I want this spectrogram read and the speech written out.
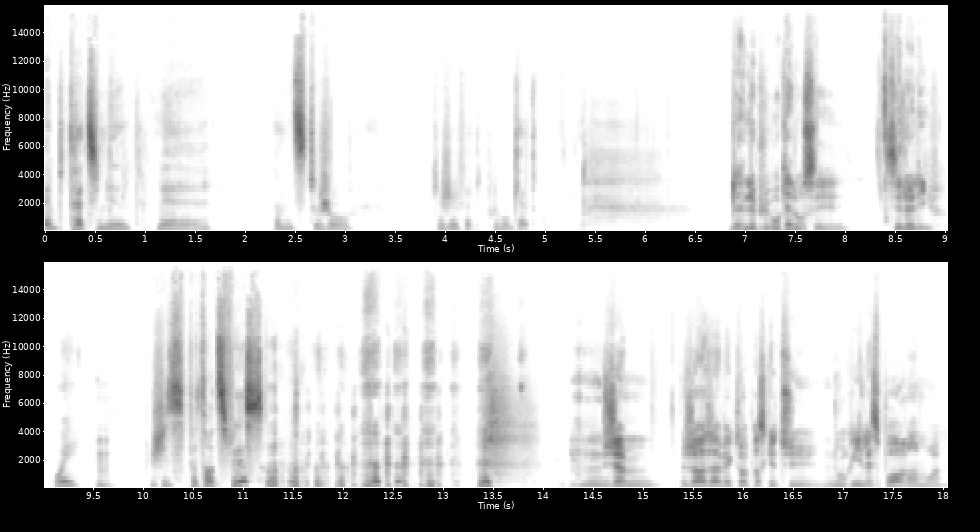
Elle est très timide, mais elle me dit toujours que j'ai fait le plus beau cadeau. Le, plus beau cadeau, c'est, c'est le livre? Oui. Hmm. J'ai dit, c'est pas ton petit-fils? Hmm, j'aime jaser avec toi parce que tu nourris l'espoir en moi.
